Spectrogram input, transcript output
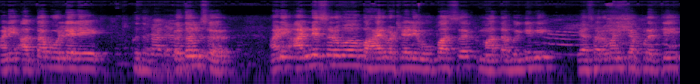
आणि आता बोललेले कदम सर आणि अन्य सर्व बाहेर बसलेले उपासक माता भगिनी या सर्वांच्या प्रती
